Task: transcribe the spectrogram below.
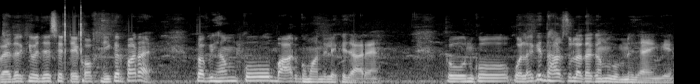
वेदर की वजह से टेक ऑफ़ नहीं कर पा रहा है तो अभी हमको बाहर घुमाने लेके जा रहे हैं। तो उनको बोला कि धारचूला तक हम घूमने जाएँगे।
